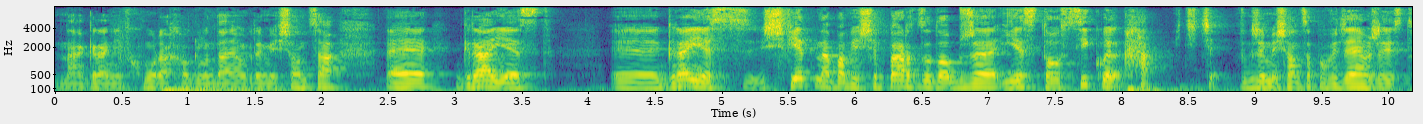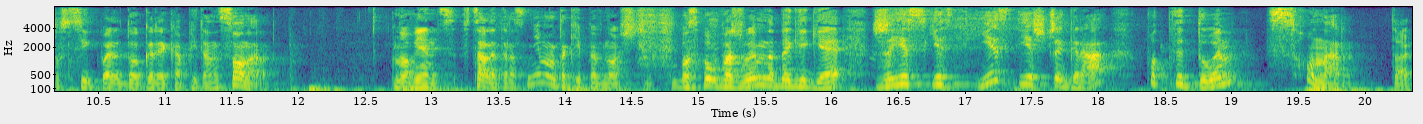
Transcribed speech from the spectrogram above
na granie w chmurach oglądają grę miesiąca. E, gra jest gra jest świetna, bawię się bardzo dobrze. Jest to sequel. Aha, widzicie, w grze miesiąca powiedziałem, że jest to sequel do gry Kapitan Sonar. No więc wcale teraz nie mam takiej pewności, bo zauważyłem na BGG, że jest, jest, jest jeszcze gra pod tytułem Sonar. Tak.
